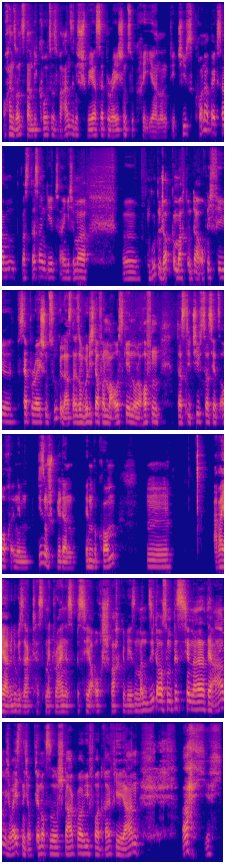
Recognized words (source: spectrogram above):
auch ansonsten haben die Colts es wahnsinnig schwer, Separation zu kreieren. Und die Chiefs Cornerbacks haben, was das angeht, eigentlich immer einen guten Job gemacht und da auch nicht viel Separation zugelassen. Also würde ich davon mal ausgehen oder hoffen, dass die Chiefs das jetzt auch in dem, diesem Spiel dann hinbekommen. Mm, aber ja, wie du gesagt hast, Matt Ryan ist bisher auch schwach gewesen. Man sieht auch so ein bisschen äh, der Arm, ich weiß nicht, ob der noch so stark war wie vor drei, vier Jahren. Ach, ich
